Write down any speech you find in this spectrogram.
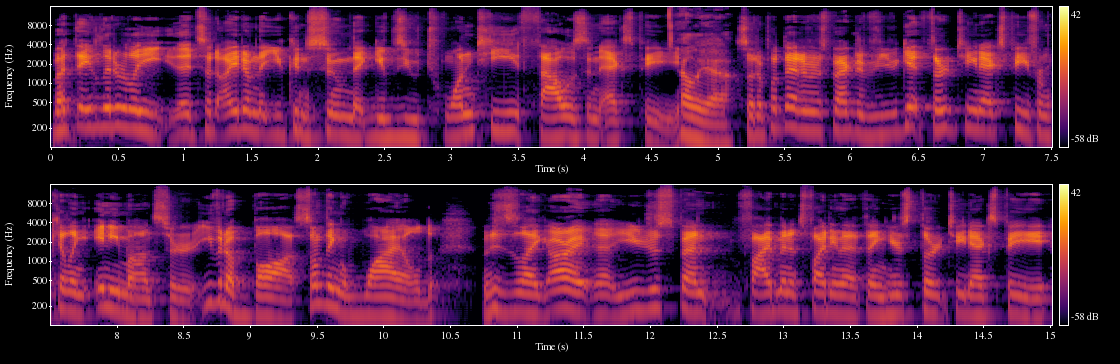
but they literally it's an item that you consume that gives you 20000 xp Hell yeah! so to put that in perspective, if you get 13 XP from killing any monster, even a boss, something wild, Which is like, all right, uh, you just spent five minutes fighting that thing. Here's 13 XP,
